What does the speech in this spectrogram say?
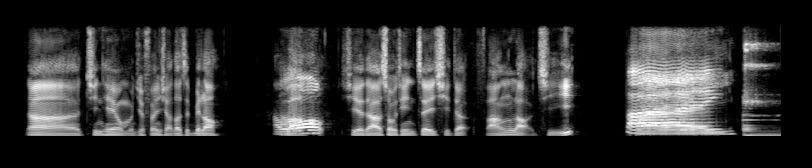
那今天我们就分享到这边喽，好好不好哦，谢谢大家收听这一期的防老集。拜。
